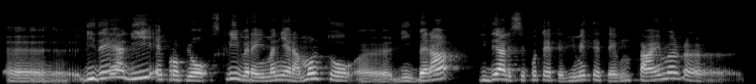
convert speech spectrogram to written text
Eh, l'idea lì è proprio scrivere in maniera molto eh, libera, l'ideale se potete vi mettete un timer, eh,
